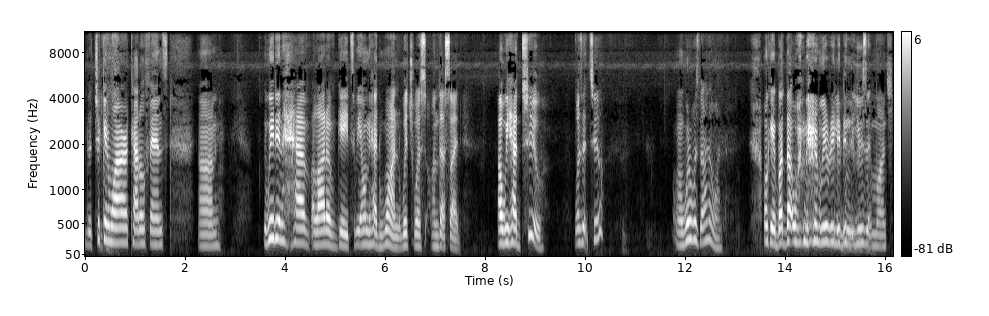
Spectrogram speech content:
the chicken wire cattle fence, um, we didn't have a lot of gates. We only had one, which was on that side. Oh, we had two. Was it two? Uh, where was the other one? okay but that one there we really didn't use it much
